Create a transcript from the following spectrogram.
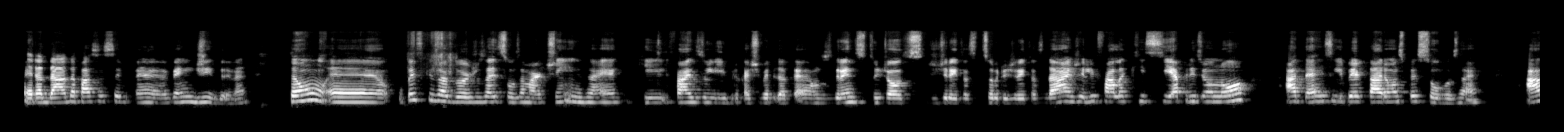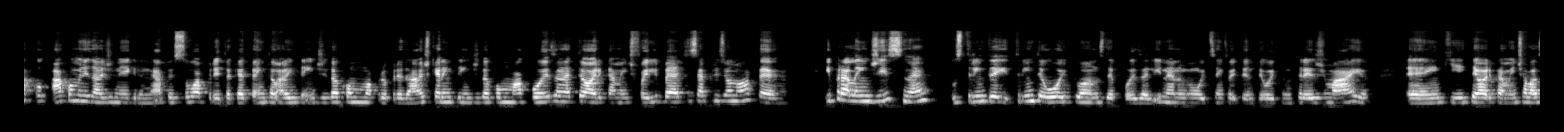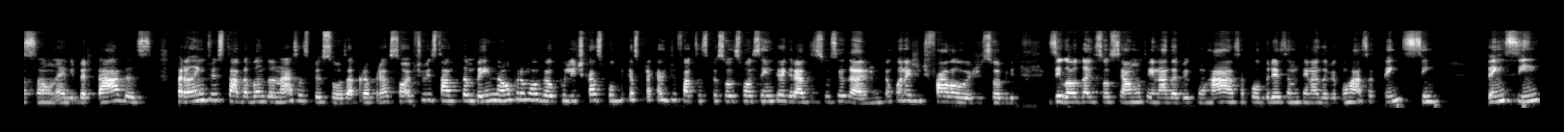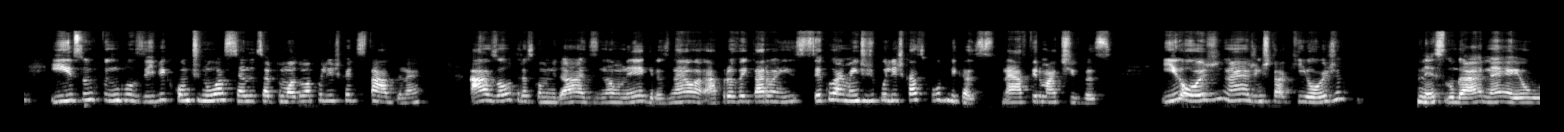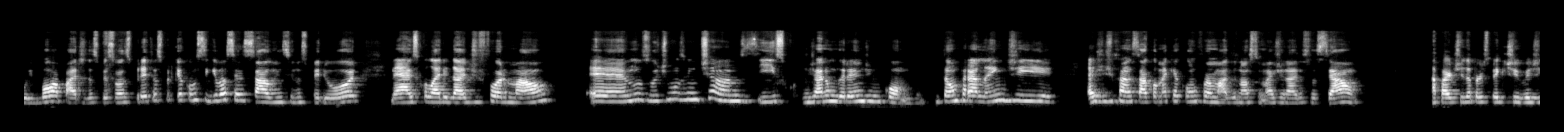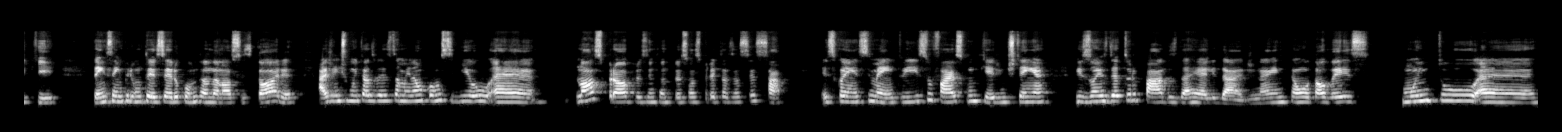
era dada passa a ser é, vendida, né? Então, é, o pesquisador José de Souza Martins, né, que faz o livro Cativeiro da Terra, um dos grandes estudiosos de direito, sobre o direito à cidade, ele fala que se aprisionou a terra e se libertaram as pessoas, né? A, a comunidade negra, né, a pessoa preta, que até então era entendida como uma propriedade, que era entendida como uma coisa, né, teoricamente foi liberta e se aprisionou à terra. E para além disso, né, os 30, 38 anos depois ali, né, no 1888, no 3 de maio, é, em que teoricamente elas são né, libertadas, para além do Estado abandonar essas pessoas à própria sorte, o Estado também não promoveu políticas públicas para que de fato as pessoas fossem integradas à sociedade. Então, quando a gente fala hoje sobre desigualdade social não tem nada a ver com raça, pobreza não tem nada a ver com raça, tem sim. Tem sim, e isso, inclusive, continua sendo, de certo modo, uma política de Estado, né? As outras comunidades não negras, né, aproveitaram aí secularmente de políticas públicas, né, afirmativas, e hoje, né, a gente está aqui hoje, nesse lugar, né, eu e boa parte das pessoas pretas, porque conseguiu acessar o ensino superior, né, a escolaridade formal, é, nos últimos 20 anos, e isso já era um grande incômodo. Então, para além de a gente pensar como é que é conformado o nosso imaginário social, a partir da perspectiva de que tem sempre um terceiro contando a nossa história, a gente muitas vezes também não conseguiu, é, nós próprios, enquanto pessoas pretas, acessar esse conhecimento, e isso faz com que a gente tenha visões deturpadas da realidade, né? Então, ou talvez muito é,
